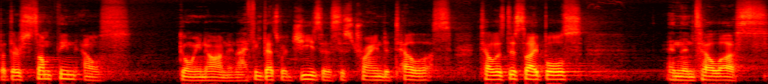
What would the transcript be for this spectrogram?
But there's something else going on. And I think that's what Jesus is trying to tell us, tell his disciples, and then tell us.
